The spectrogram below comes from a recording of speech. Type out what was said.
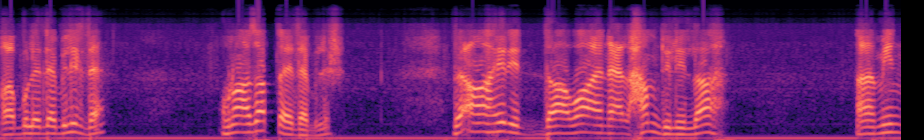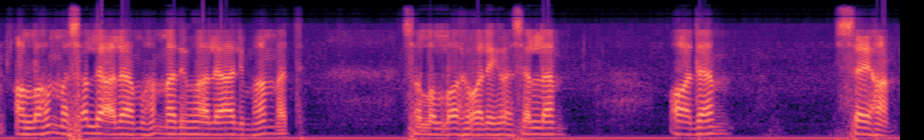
Kabul edebilir de ona azap da edebilir. Ve ahiri davaen elhamdülillah amin. Allahümme salli ala Muhammedin ve ala ali Muhammed sallallahu aleyhi ve sellem Adem Seyhan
